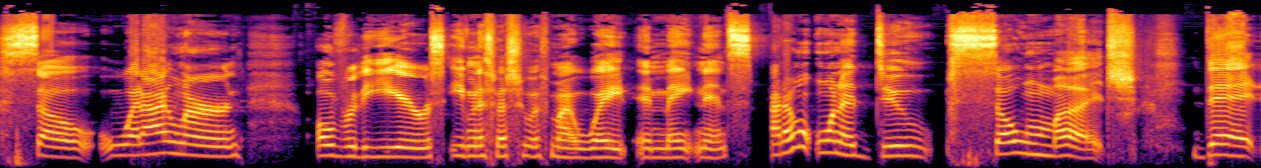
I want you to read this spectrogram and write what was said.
So, what I learned over the years, even especially with my weight and maintenance, I don't want to do so much that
